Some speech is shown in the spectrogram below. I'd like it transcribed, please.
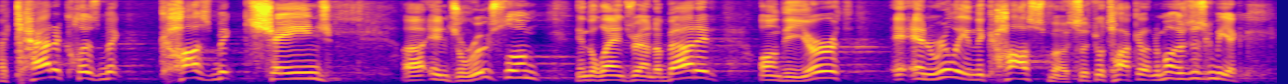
a cataclysmic, cosmic change uh, in Jerusalem, in the lands round about it, on the earth, and really in the cosmos, which we'll talk about in a moment. There's just going to be a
